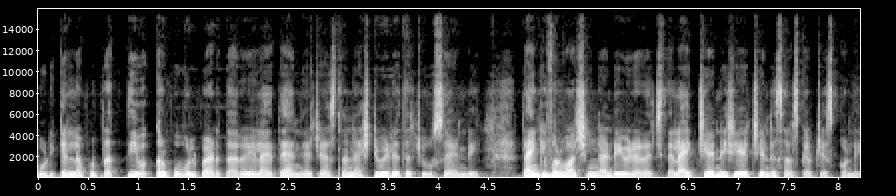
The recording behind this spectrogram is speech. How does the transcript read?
గుడికి వెళ్ళినప్పుడు ప్రతి ఒక్కరు పువ్వులు పెడతారు. ఇలా అయితే ఎంజాయ్ చేస్తున్నాం. నెక్స్ట్ వీడియో అయితే చూసేయండి. థ్యాంక్ యూ ఫర్ వాచింగ్ అండి. వీడియో నచ్చితే లైక్ చేయండి షేర్ చేయండి సబ్స్క్రైబ్ చేసుకోండి.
